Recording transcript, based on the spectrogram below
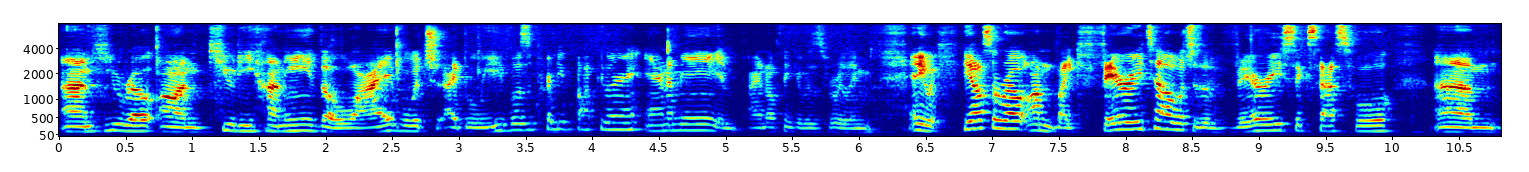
Um, he wrote on Cutie Honey the Live, which I believe was a pretty popular anime. I don't think it was really. Anyway, he also wrote on like Fairy Tail, which is a very successful um,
